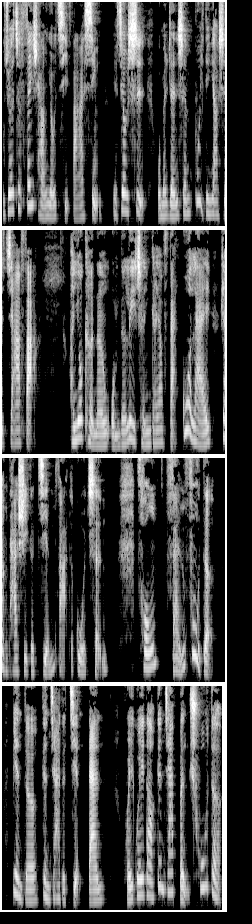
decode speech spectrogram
我觉得这非常有启发性，也就是我们人生不一定要是加法。很有可能，我们的历程应该要反过来，让它是一个减法的过程，从繁复的变得更加的简单，回归到更加本初的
